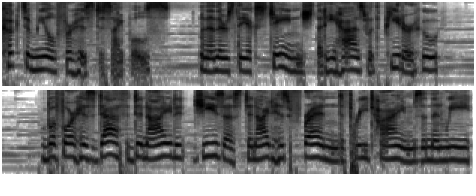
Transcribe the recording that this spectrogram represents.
cooked a meal for his disciples. And then there's the exchange that he has with Peter, who before his death denied Jesus, denied his friend three times. And then we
